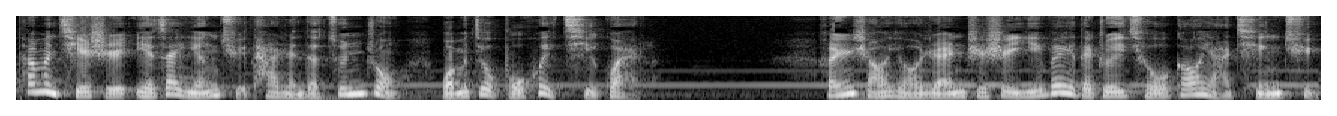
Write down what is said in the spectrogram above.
他们其实也在赢取他人的尊重，我们就不会奇怪了。很少有人只是一味地追求高雅情趣，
